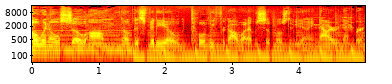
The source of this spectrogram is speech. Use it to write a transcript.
Oh, and also, um, no, this video, totally forgot what I was supposed to be doing. Now I remember.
